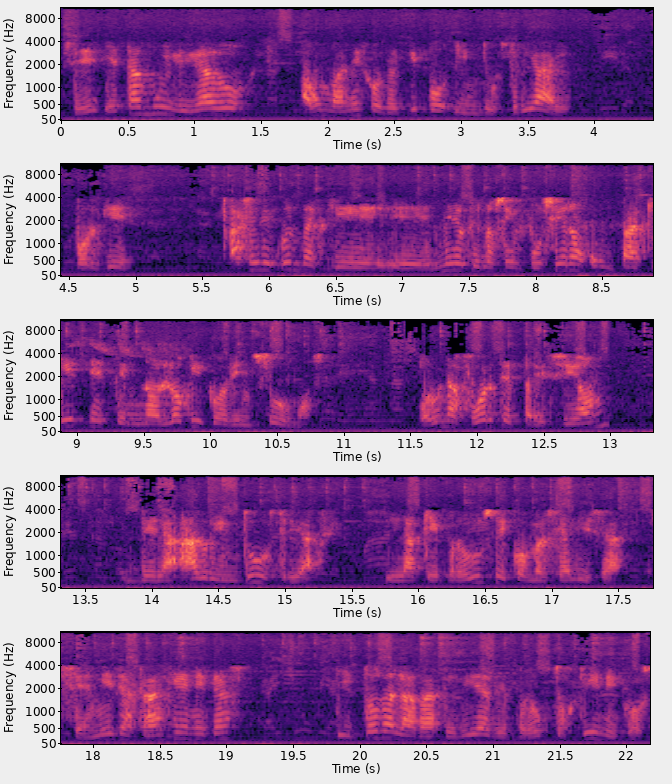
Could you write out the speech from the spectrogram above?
¿sí? está muy ligado a un manejo de tipo industrial, porque hacer de cuenta que eh, medio que nos impusieron un paquete tecnológico de insumos por una fuerte presión de la agroindustria, la que produce y comercializa semillas transgénicas y toda la batería de productos químicos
